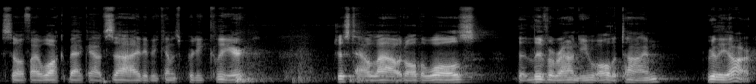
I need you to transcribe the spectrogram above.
So if I walk back outside, it becomes pretty clear just how loud all the walls that live around you all the time really are.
